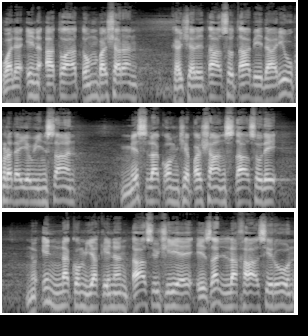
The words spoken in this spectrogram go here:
ولئن اطعتم بشرا که چېرې تاسو تابعداري وکړه د یو انسان مثلکم چې په شان ستاسو دی نو انکم یقینا تاسو چې یې اذا لخاسرون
